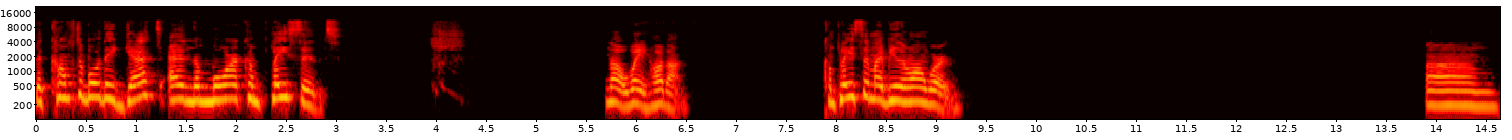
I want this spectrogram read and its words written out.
the comfortable they get and the more complacent. No, wait, hold on. Complacent might be the wrong word. Um,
